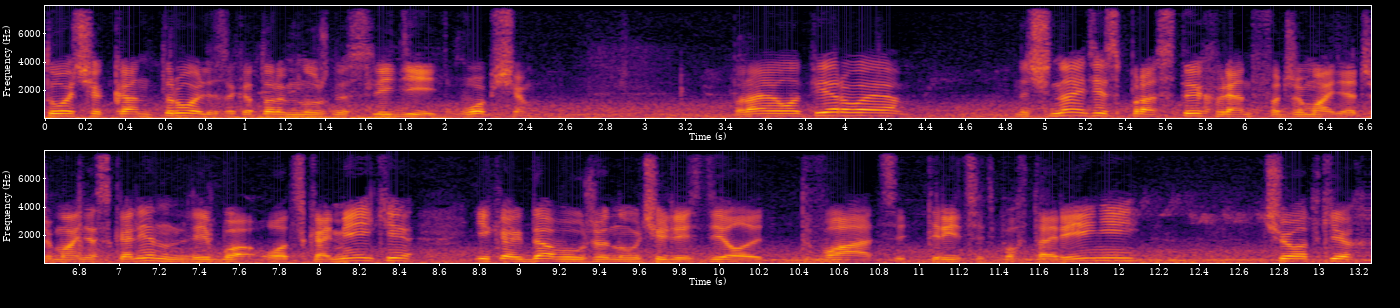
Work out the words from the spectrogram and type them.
точек контроля, за которыми нужно следить. В общем, правило первое Начинайте с простых вариантов отжимания. Отжимания с колен, либо от скамейки. И когда вы уже научились делать 20-30 повторений четких,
